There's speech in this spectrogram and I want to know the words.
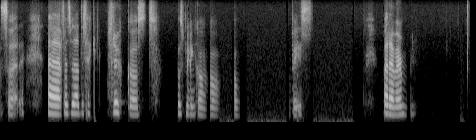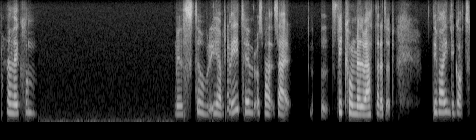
Så är det. Eh, för att vi hade käkat frukost hos min kompis. Whatever. Men vi kom med en stor jävla det är tur och så, bara, så här, fick hon mig att äta det typ. Det var inte gott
